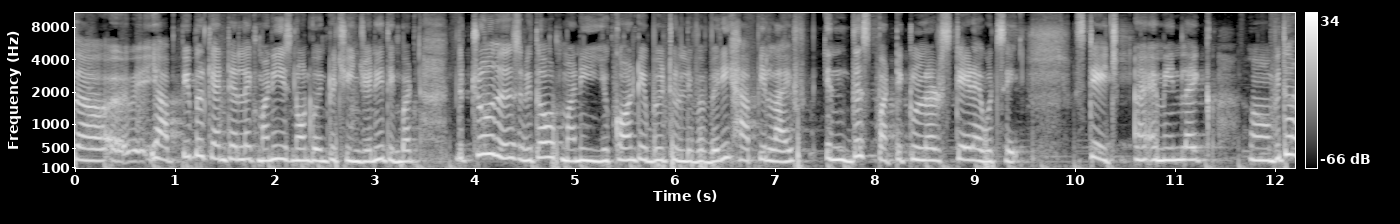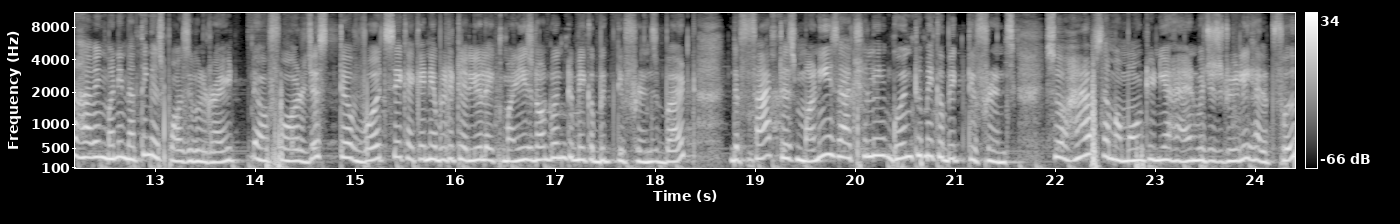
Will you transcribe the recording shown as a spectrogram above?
uh, yeah people can tell like money is not going to change anything but the truth is without money you can't able to live a very happy life in this particular state i would say. Stage i mean like uh, without having money nothing is possible right? Uh, for just a word's sake i can able to tell you like money is not going to make a big difference but the fact is money is actually going to make a big difference. So have some amount in your hand which is really helpful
